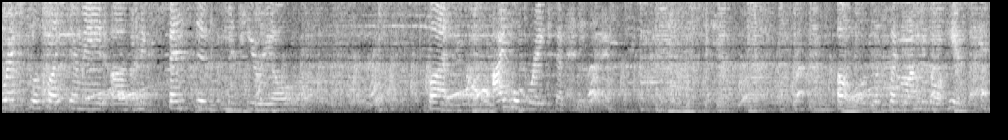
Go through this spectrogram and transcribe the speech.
bricks look like they're made of an expensive material, but I will break them anyway. Oh, it looks like I'm gonna go up here then.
